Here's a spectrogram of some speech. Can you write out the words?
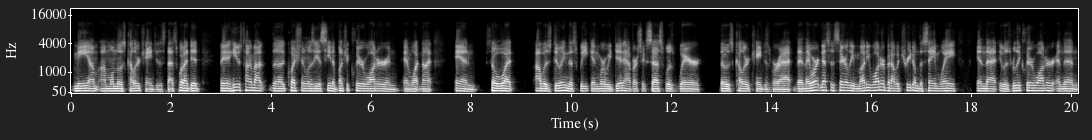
me, I'm I'm on those color changes. That's what I did. He was talking about the question was he has seen a bunch of clear water and and whatnot. And so what I was doing this week and where we did have our success was where those color changes were at. Then they weren't necessarily muddy water, but I would treat them the same way in that it was really clear water and then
